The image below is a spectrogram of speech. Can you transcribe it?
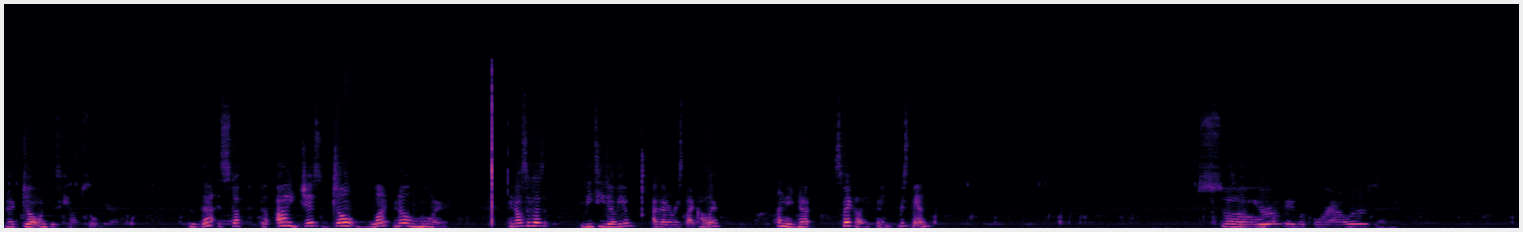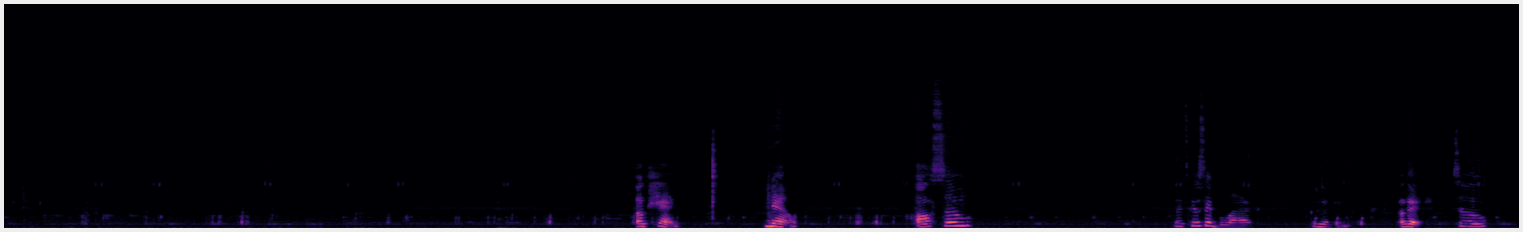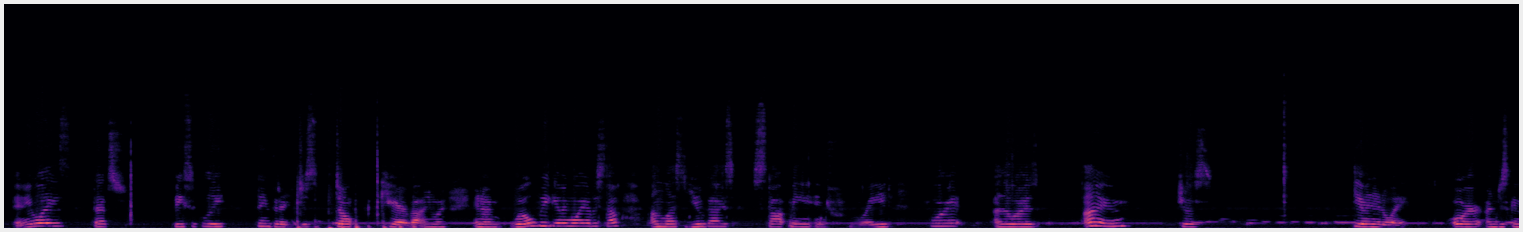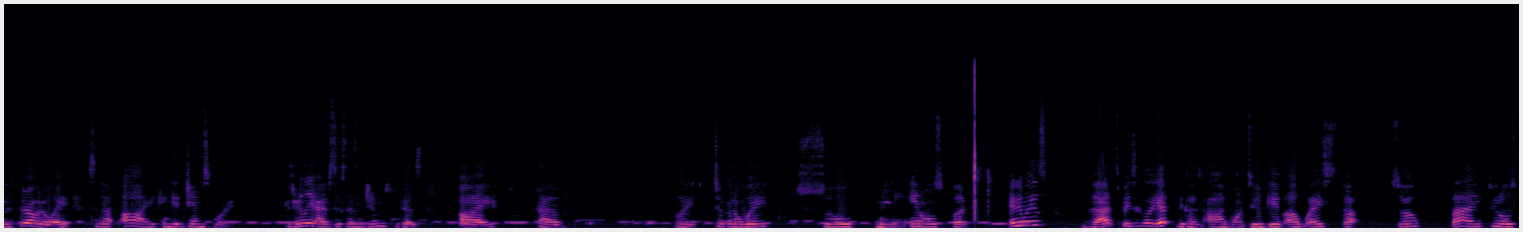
And I don't want this capsule. So that is stuff that I just don't want no more. And also guys, BTW, I got a wrist bite collar. I mean, not spike collar, I mean wristband. So, So you're okay with four hours? And okay. Now, also, that's gonna say black. Gonna pink. Okay, so, anyways, that's basically things that I just don't care about anymore. And I will be giving away other stuff unless you guys stop me and trade for it. Otherwise, I'm just giving it away. Or I'm just going to throw it away so that I can get gems for it. Because really, I have 6,000 gems because I have taken away so many animals. But anyways, that's basically it because I want to give away stuff. So, bye. Toodles.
